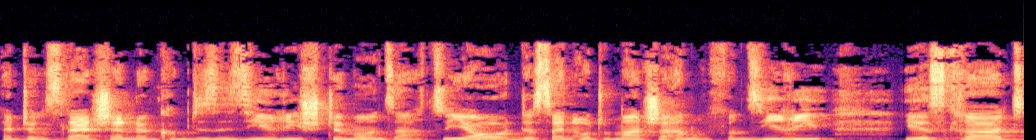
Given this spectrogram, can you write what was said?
Rettungsleitstelle, und dann kommt diese Siri-Stimme und sagt so, yo, das ist ein automatischer Anruf von Siri. Hier ist gerade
